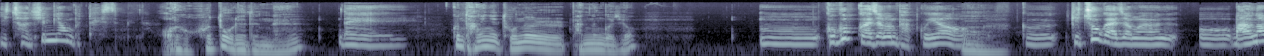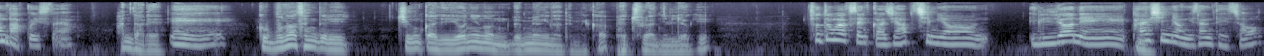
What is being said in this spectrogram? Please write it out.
2010년부터 했습니다. 어이구, 그것도 오래됐네. 네. 그건 당연히 돈을 받는 거죠? 음, 고급 과정은 받고요. 어. 그 기초 과정은 어, 만 원 받고 있어요. 한 달에. 예. 그 문화생들이 지금까지 연인원 몇 명이나 됩니까? 배출한 인력이? 초등학생까지 합치면 1년에 80명 이상 되죠.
